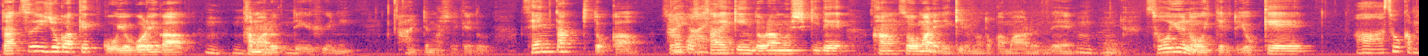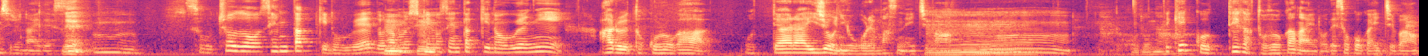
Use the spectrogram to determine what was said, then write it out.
ー脱衣所が結構汚れがうんうん。たまるっていうふうにはい。言ってましたけど、洗濯機とかそれこそはい。はいはい最近ドラム式で乾燥までできるのとかもあるんで、うんうん。そういうのを置いてると余計ああそうかもしれないです。ね。うん、そうちょうど洗濯機の上ドラム式の洗濯機の上にあるところがお手洗い以上に汚れますね一番。うーん。うん。なるほどな。で結構手が届かないのでそこが一番。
